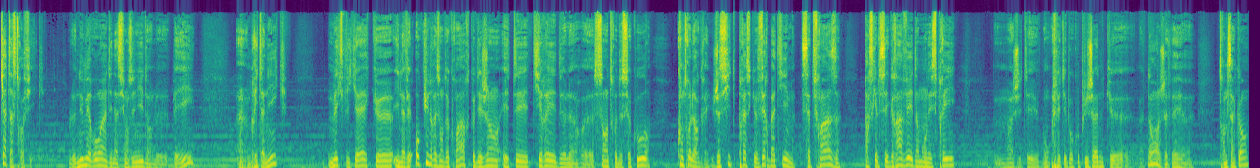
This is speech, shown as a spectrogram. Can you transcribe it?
catastrophique. Le numéro un des Nations Unies dans le pays, un Britannique, m'expliquait qu'il n'avait aucune raison de croire que des gens étaient tirés de leur euh, centre de secours contre leur gré. Je cite presque verbatim cette phrase parce qu'elle s'est gravée dans mon esprit. Moi, j'étais bon, j'étais beaucoup plus jeune que maintenant. J'avais 35 euh, ans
